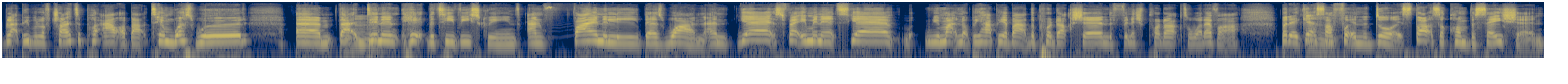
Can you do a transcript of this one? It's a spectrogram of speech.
black people have tried to put out about Tim Westwood, um, that Mm-hmm. didn't hit the TV screens. And finally there's one. And yeah it's 30 minutes. Yeah you might not be happy about the production the finished product or whatever but it gets our foot in the door. It starts a conversation.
